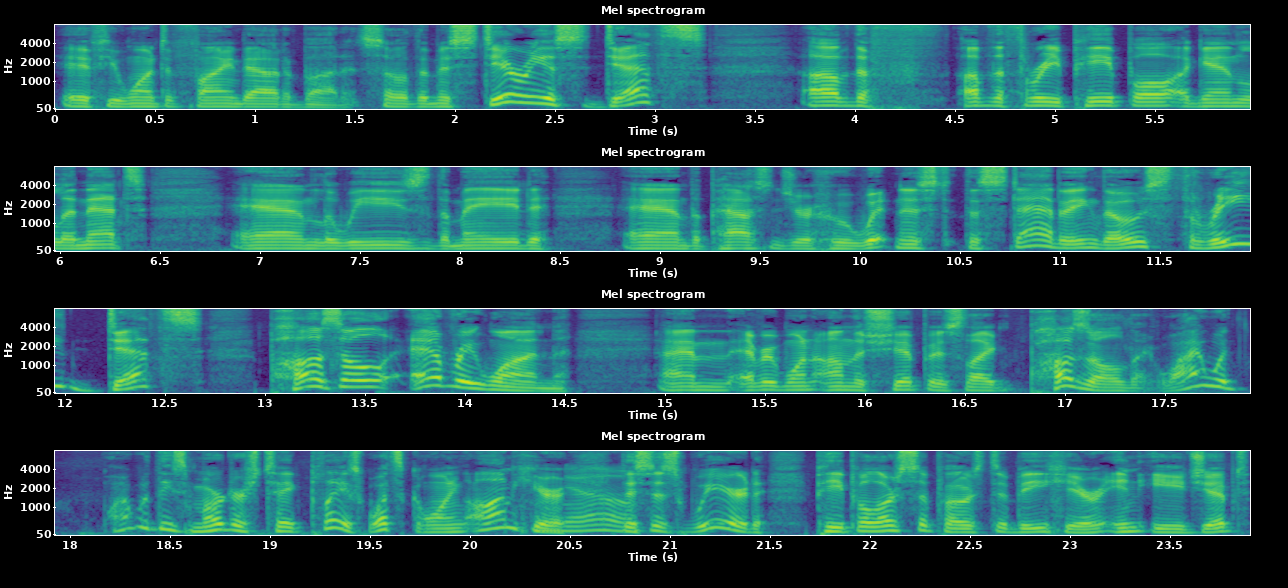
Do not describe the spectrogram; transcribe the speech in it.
if you want to find out about it. So the mysterious deaths of the of the three people, again, Lynette and Louise, the maid, and the passenger who witnessed the stabbing, those three deaths puzzle everyone. And everyone on the ship is like puzzled. Why would why would these murders take place? What's going on here? This is weird. People are supposed to be here in Egypt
